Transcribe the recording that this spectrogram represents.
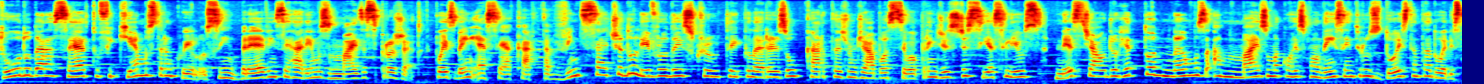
tudo dará certo, fiquemos tranquilos. Em breve encerraremos mais esse projeto. Pois bem, essa é a carta 27 do livro The Screw Tape Letters ou Cartas de um Diabo a seu aprendiz de C.S. Lewis. Neste áudio retornamos a mais uma correspondência entre os dois tentadores,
